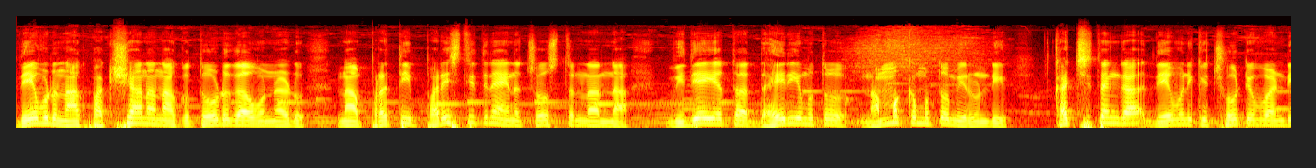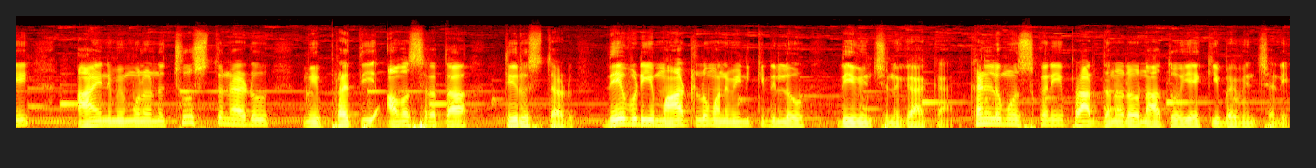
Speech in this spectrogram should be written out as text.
దేవుడు నాకు పక్షాన నాకు తోడుగా ఉన్నాడు. నా ప్రతి పరిస్థితిని ఆయన చూస్తున్నాడన్న విధేయత ధైర్యముతో నమ్మకముతో మీరుండి ఖచ్చితంగా దేవునికి చోటివ్వండి. ఆయన మిమ్మల్ని చూస్తున్నాడు. మీ ప్రతి అవసరత తీరుస్తాడు. దేవుడి ఈ మాటలు మన వినికిడిలో దీవించునుగాక. కళ్ళు మూసుకొని ప్రార్థనలో నాతో ఏకీభవించండి.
